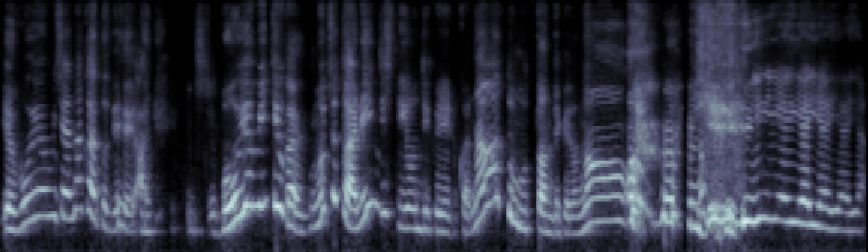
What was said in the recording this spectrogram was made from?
いや棒読みじゃなかったです。あ棒読みっていうかもうちょっとアレンジして読んでくれるかなと思ったんだけどな。いやいやいやいやいや。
